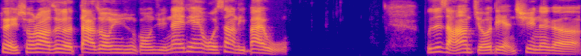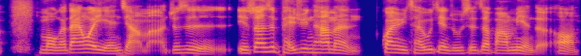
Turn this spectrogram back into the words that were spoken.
对，说到这个大众运输工具，那一天我上礼拜五不是早上九点去那个某个单位演讲嘛，就是也算是培训他们关于财务建筑师这方面的哦。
